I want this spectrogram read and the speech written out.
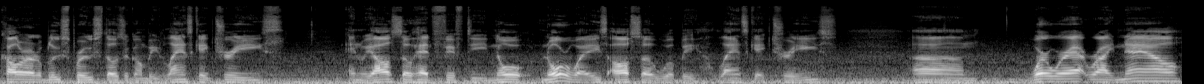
Colorado blue spruce, those are going to be landscape trees. And we also had 50 Nor- Norways, also will be landscape trees. Um, where we're at right now,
